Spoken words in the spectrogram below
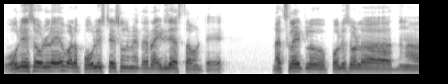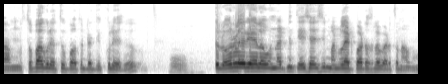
పోలీసు వాళ్ళే వాళ్ళ పోలీస్ స్టేషన్ల మీద రైడ్ చేస్తూ ఉంటే నక్సలైట్లు పోలీసు వాళ్ళ తుపాకులు ఎత్తుకుపోతుంటే దిక్కు లేదు. రూరల్ ఏరియాలో ఉన్నట్టుని తీసేసి మండల హెడ్ క్వార్టర్స్లో పెడుతున్నాము.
